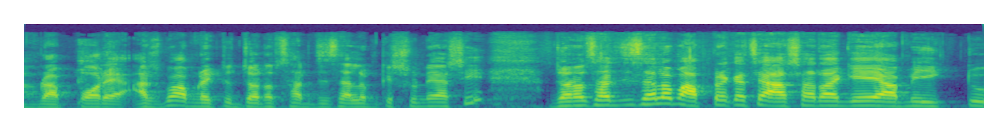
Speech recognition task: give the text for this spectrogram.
আমরা পরে আসব। আমরা একটু জনাব সার্জিস আলমকে শুনে আসি। জনাব সার্জিস আলম আপনার কাছে আসার আগে আমি একটু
